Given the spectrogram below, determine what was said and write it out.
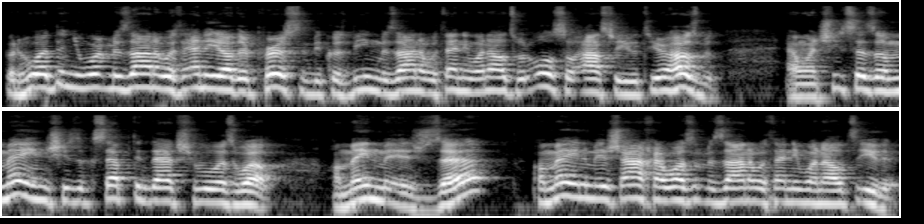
but who then you weren't mizana with any other person, because being mizana with anyone else would also answer you to your husband. And when she says Amen, she's accepting that Shavu as well. Amen me'ish zeh, Amen me'ish achar wasn't mizana with anyone else either.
